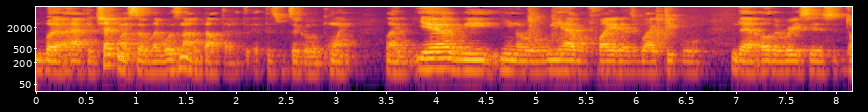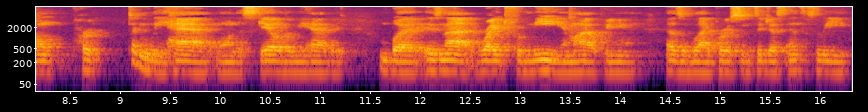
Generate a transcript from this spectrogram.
But I have to check myself. Like, well, it's not about that at this particular point. Like, yeah, we you know we have a fight as Black people that other races don't per- technically have on the scale that we have it, but it's not right for me, in my opinion, as a Black person, to just instantly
